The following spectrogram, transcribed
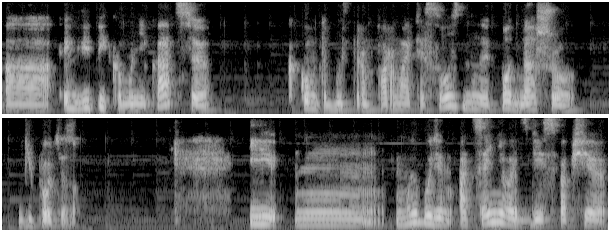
MVP-коммуникацию, а, каком-то быстром формате созданы под нашу гипотезу. И мы будем оценивать здесь вообще э,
